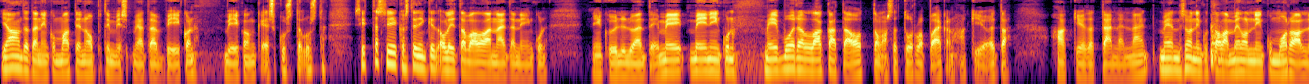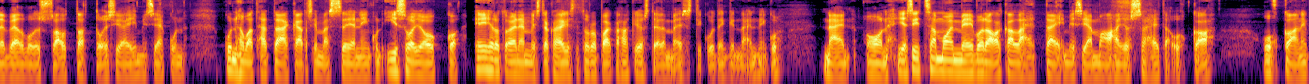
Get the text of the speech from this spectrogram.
jaan tätä niin kuin Matin optimismia tämän viikon, viikon keskustelusta. Sitten tässä viikossa tietenkin oli tavallaan näitä niin kuin, niin kuin ylilyöntejä. Me ei, me, ei niin kuin, me ei voida lakata ottamasta turvapaikanhakijoita hakijoita tänne. Näin. Meillä, se on niin kuin, meillä on niin kuin moraalinen velvollisuus auttaa toisia ihmisiä, kun, kun he ovat hätää kärsimässä ja niin kuin iso joukko, ehdoton enemmistö kaikista turvapaikanhakijoista ilmeisesti kuitenkin näin, niin kuin, näin on. Ja sitten samoin me ei voida alkaa lähettää ihmisiä maahan, jossa heitä uhkaa uhkaa niin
